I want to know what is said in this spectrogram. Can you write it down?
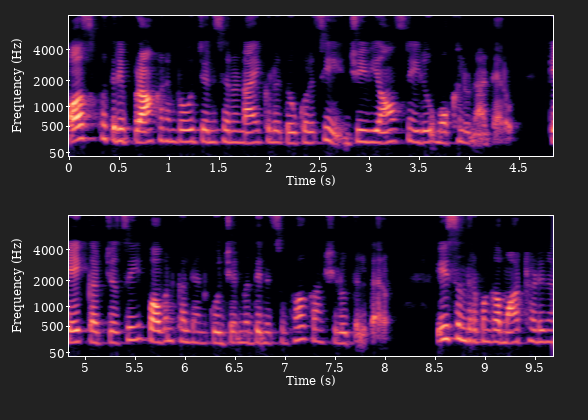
ఆసుపత్రి ప్రాంగణంలో జనసేన నాయకులతో కలిసి జీవి ఆంజనేయులు మొక్కలు నాటారు. కేక్ కట్ చేసి పవన్ కళ్యాణ్కు జన్మదిన శుభాకాంక్షలు తెలిపారు. ఈ సందర్భంగా మాట్లాడిన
